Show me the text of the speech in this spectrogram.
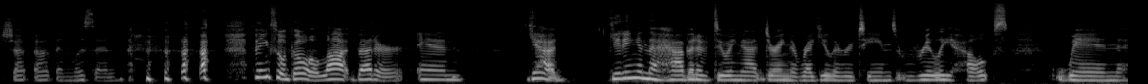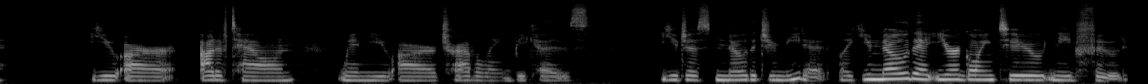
shut up and listen things will go a lot better and yeah getting in the habit of doing that during the regular routines really helps when you are out of town when you are traveling because you just know that you need it. Like you know that you're going to need food,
